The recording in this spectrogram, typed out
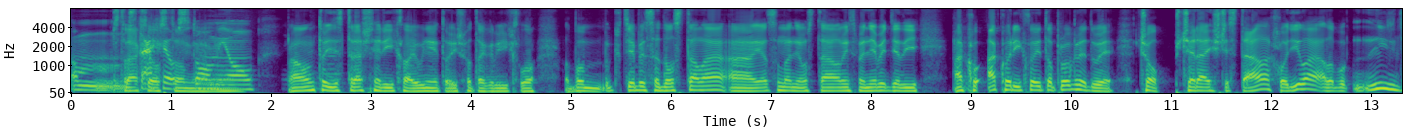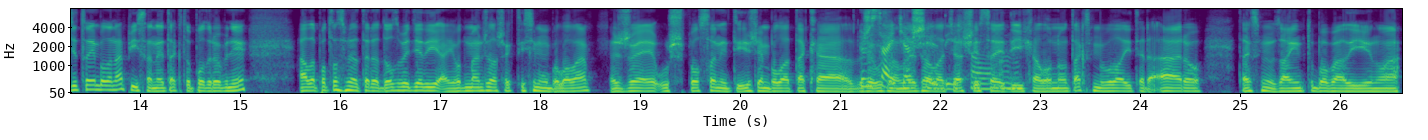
um, Tracheostómiou. A on to ide strašne rýchlo, aj u nej to išlo tak rýchlo, lebo k tebe sa dostala a ja som na ňou stál, my sme nevedeli, ako, ako rýchlo jej to progreduje. Čo, včera ešte stála, chodila, alebo nikde to nebolo napísané takto podrobne, ale potom sme sa teda dozvedeli aj od manžela, však ty si mu volala, že už posledný týždeň bola taká, Že že, už len ťažšie ležala, ťažšie sa jej dýchalo, no tak sme volali teda Áro, tak sme ju zaintubovali, no a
